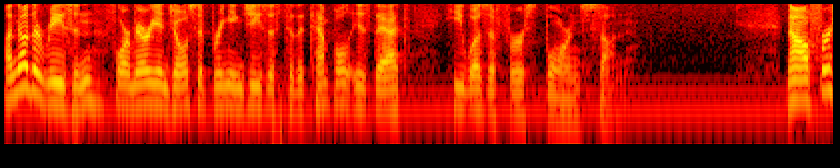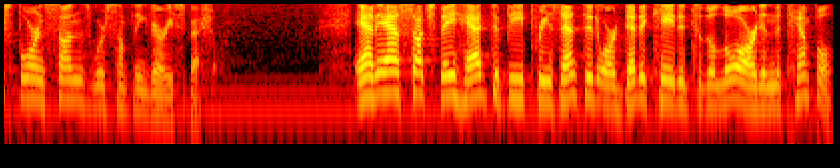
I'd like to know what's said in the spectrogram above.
Another reason for Mary and Joseph bringing Jesus to the temple is that he was a firstborn son. Now, firstborn sons were something very special. And as such, they had to be presented or dedicated to the Lord in the temple.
